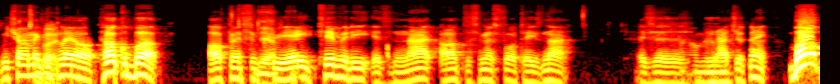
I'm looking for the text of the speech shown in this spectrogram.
we try to make but- the playoffs. Hucklebuck. Offensive Yeah. creativity is not Arthur Smith's forte. He's not. It's just Oh, not your thing. Both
